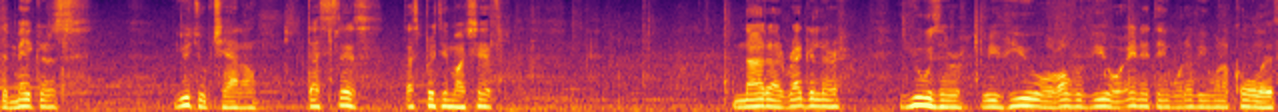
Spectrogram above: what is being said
the maker's YouTube channel. That's it. That's pretty much it. Not a regular user review or overview or anything whatever you want to call it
